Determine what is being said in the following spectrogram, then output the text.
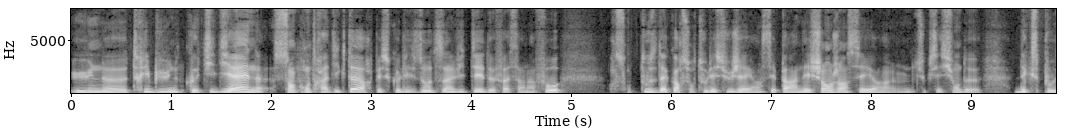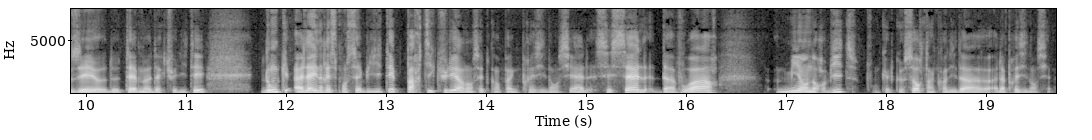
une euh, tribune quotidienne sans contradicteur, puisque les autres invités de Face à l'info sont tous d'accord sur tous les sujets. Hein. C'est pas un échange, hein, c'est un- une succession de- d'exposés euh, de thèmes d'actualité. Donc, elle a une responsabilité particulière dans cette campagne présidentielle, c'est celle d'avoir mis en orbite, en quelque sorte, un candidat euh, à la présidentielle.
